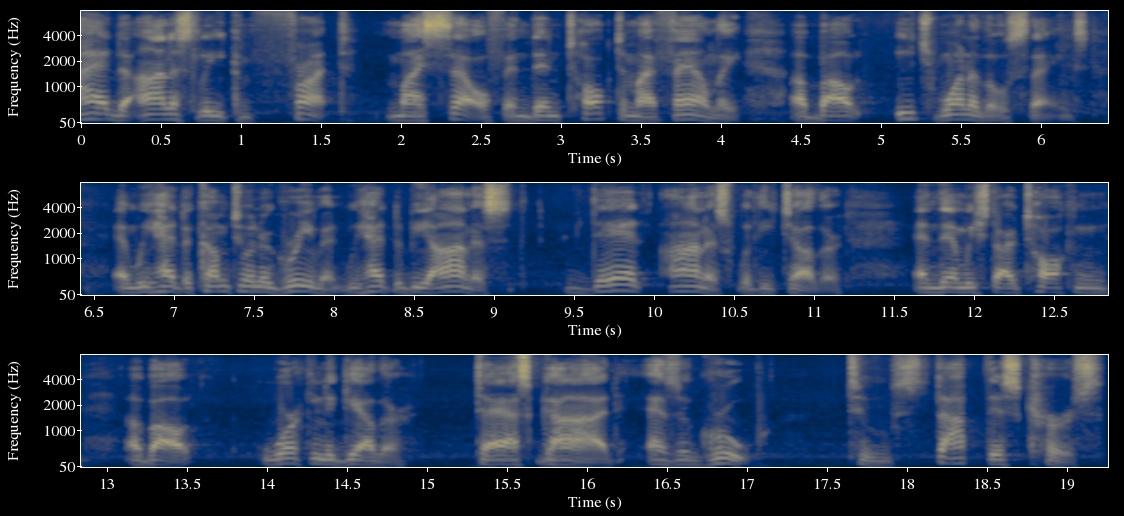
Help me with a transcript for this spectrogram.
I had to honestly confront myself and then talk to my family about each one of those things. And we had to come to an agreement. We had to be honest, dead honest with each other. And then we start talking about working together to ask God as a group to stop this curse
